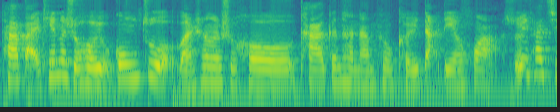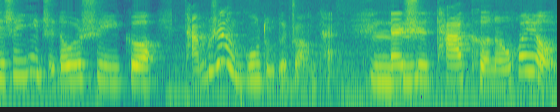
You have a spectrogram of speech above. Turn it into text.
他白天的时候有工作，晚上的时候她跟她男朋友可以打电话，所以她其实一直都是一个谈不上孤独的状态。嗯，但是她可能会有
